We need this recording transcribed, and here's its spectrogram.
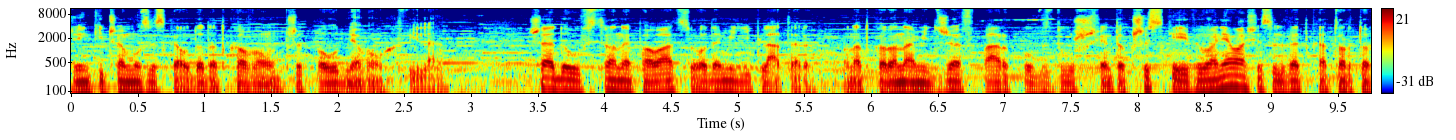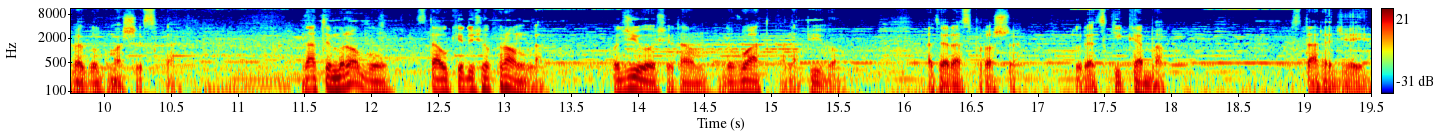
dzięki czemu zyskał dodatkową przedpołudniową chwilę. Szedł w stronę pałacu od Emilii Plater. Ponad koronami drzew parku wzdłuż Świętokrzyskiej wyłaniała się sylwetka tortowego gmaszyska. Na tym rogu stał kiedyś okrągla. Chodziło się tam do Władka na piwo. A teraz proszę, turecki kebab. Stare dzieje.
